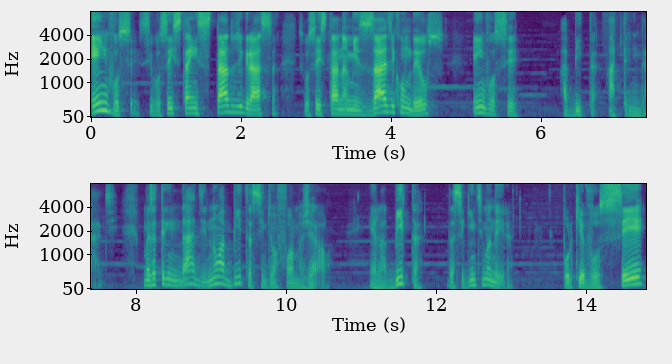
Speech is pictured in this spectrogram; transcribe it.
em você, se você está em estado de graça, se você está na amizade com Deus, em você habita a Trindade. Mas a Trindade não habita assim de uma forma geral. Ela habita da seguinte maneira: porque você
